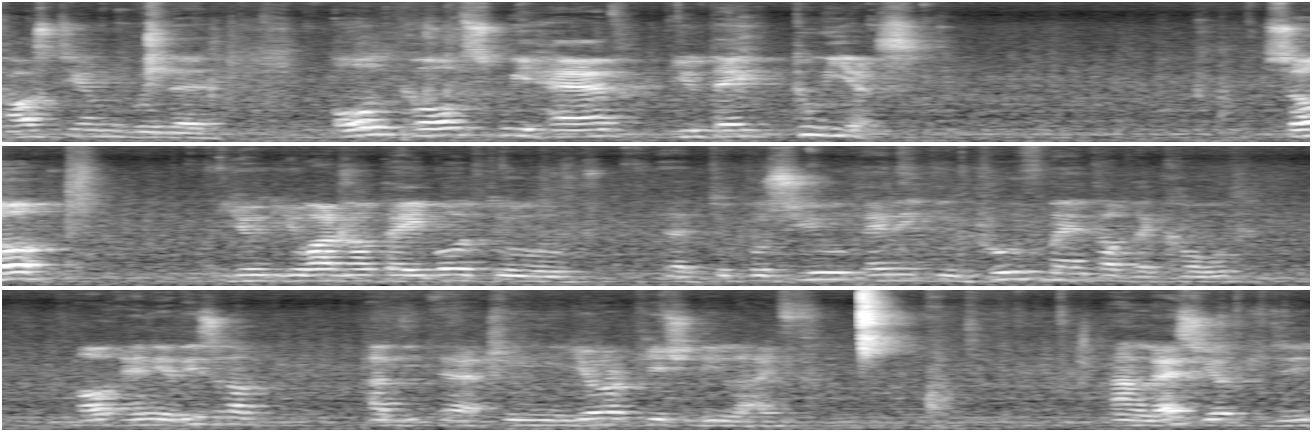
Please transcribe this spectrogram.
costume with the old codes we have, you take two years. So you, you are not able to, uh, to pursue any improvement of the code or any reason uh, in your PhD life unless your PhD,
